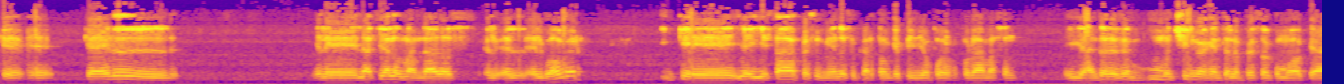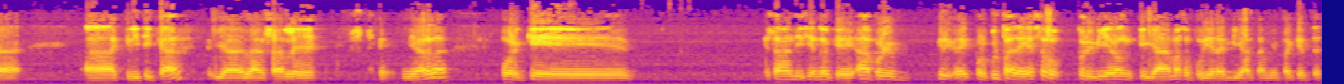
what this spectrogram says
Que, que él le, hacía los mandados el, el, el gober y que y ahí estaba presumiendo su cartón que pidió por, por Amazon y ya entonces un chingo de gente lo empezó como que a, a criticar y a lanzarle mierda porque estaban diciendo que ah por, por culpa de eso prohibieron que ya Amazon pudiera enviar también paquetes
